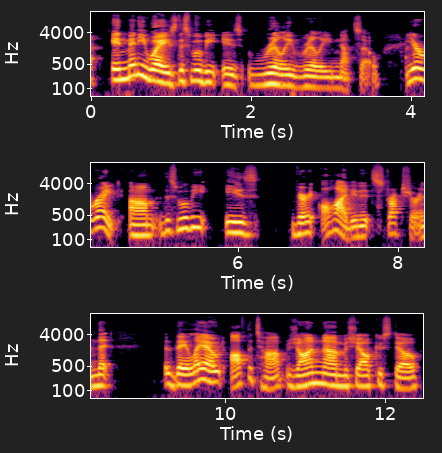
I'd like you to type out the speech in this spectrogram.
In many ways, this movie is really, really nutso. You're right. Um, this movie is very odd in its structure, in that they lay out off the top Jean Michel Cousteau,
